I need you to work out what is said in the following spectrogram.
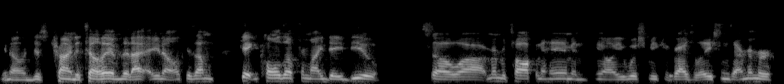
You know, just trying to tell him that I, you know, because I'm getting called up for my debut. So uh, I remember talking to him, and you know, he wished me congratulations. I remember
